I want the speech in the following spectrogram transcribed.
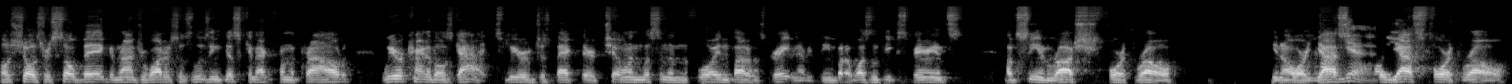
Those shows were so big, and Roger Waters was losing disconnect from the crowd. We were kind of those guys. We were just back there chilling, listening to Floyd, and thought it was great and everything. But it wasn't the experience of seeing Rush fourth row, you know, or uh, yes, yeah. or yes, fourth row,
